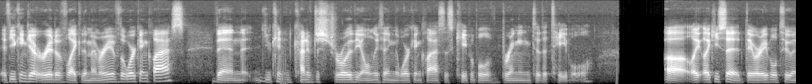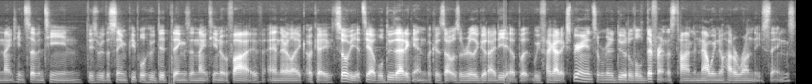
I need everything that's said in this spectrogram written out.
If you can get rid of like the memory of the working class, then you can kind of destroy the only thing the working class is capable of bringing to the table uh, like like you said, they were able to in 1917. These were the same people who did things in 1905, and they're like, okay, Soviets, yeah, we'll do that again because that was a really good idea. But we've got experience, and we're going to do it a little different this time, and now we know how to run these things.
